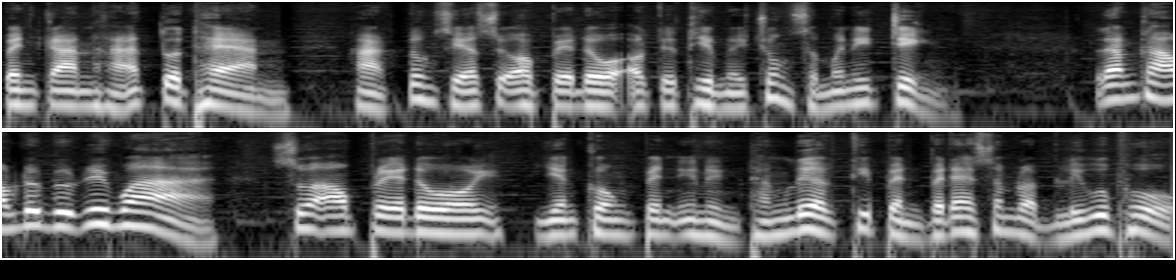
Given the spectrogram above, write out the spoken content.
เป็นการหาตัวแทน หากต้องเสียซูอัลเปโดออกจากทีมในช่วงสมัยนี้จริงแหล่งข่าวระบุได้วยว่าซูอัลเปโดยังคงเป็นอีกหนึ่งทางเลือกที่เป็นไปได้สำหรับลิเวอร์พูล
